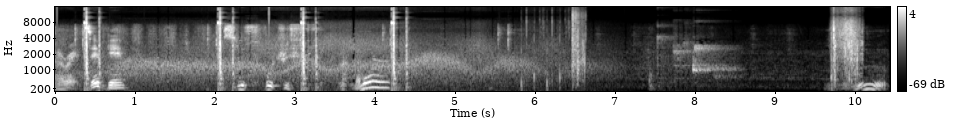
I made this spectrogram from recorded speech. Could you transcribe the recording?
Alright, save game. Slith Fortress. No more. Ooh.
